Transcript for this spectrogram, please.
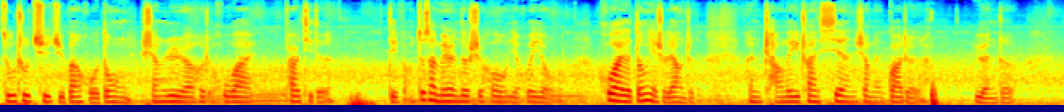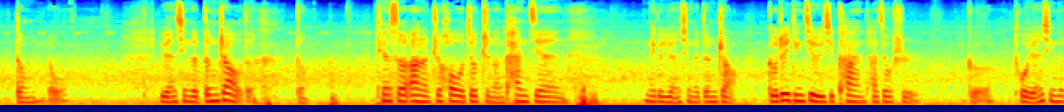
租出去举办活动、生日啊或者户外 party 的地方。就算没人的时候，也会有户外的灯也是亮着的，很长的一串线，上面挂着圆的灯，有。圆形的灯罩的灯，天色暗了之后，就只能看见那个圆形的灯罩。隔着一定距离去看，它就是一个椭圆形的，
